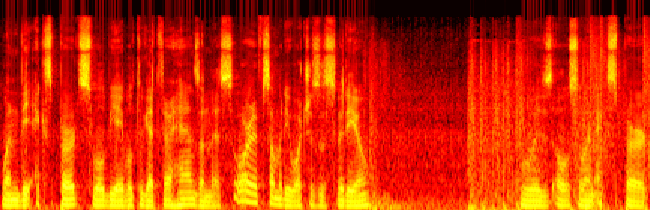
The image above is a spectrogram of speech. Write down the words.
When the experts will be able to get their hands on this. Or if somebody watches this video who is also an expert.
